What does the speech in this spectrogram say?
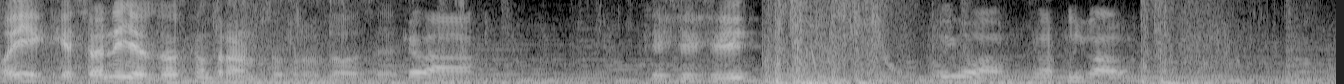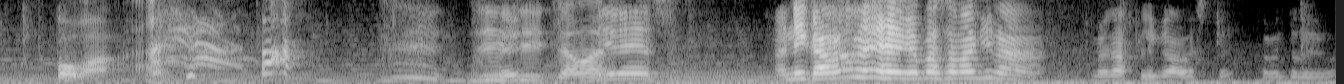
Oye, que son ellos dos contra nosotros dos, eh. ¿Qué va? Sí, sí, sí. Uy, va, me ha explicado. Toma. sí, sí, chaval. ¿Tienes? ¡Ani, cágame! ¿Qué pasa, máquina? Me lo ha explicado este, también te lo digo.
